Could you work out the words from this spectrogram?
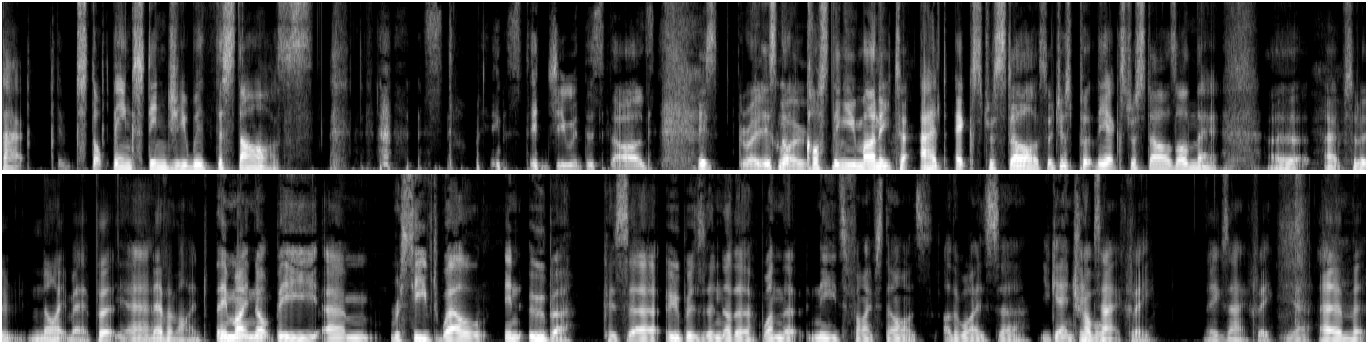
that, stop being stingy with the stars. Stop being stingy with the stars. It's Great It's quote. not costing you money to add extra stars, so just put the extra stars on there. Uh, absolute nightmare, but Yeah. never mind. They might not be um, received well in Uber because uh, Uber's another one that needs five stars. Otherwise, uh, you get in trouble. Exactly, exactly. Yeah. Um,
